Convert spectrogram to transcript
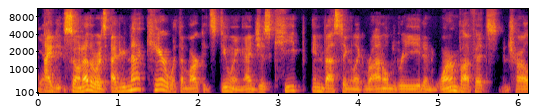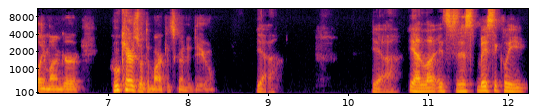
Yeah. I do, so in other words, I do not care what the market's doing. I just keep investing like Ronald Read and Warren Buffett and Charlie Munger. Who cares what the market's going to do? Yeah. Yeah. Yeah. It's just basically,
